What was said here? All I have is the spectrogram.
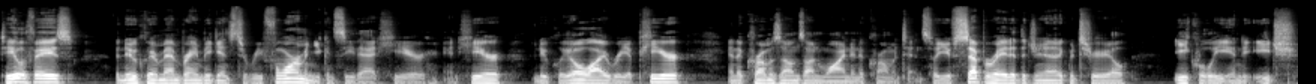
Telophase, the nuclear membrane begins to reform, and you can see that here and here. The nucleoli reappear, and the chromosomes unwind into chromatin. So you've separated the genetic material equally into each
